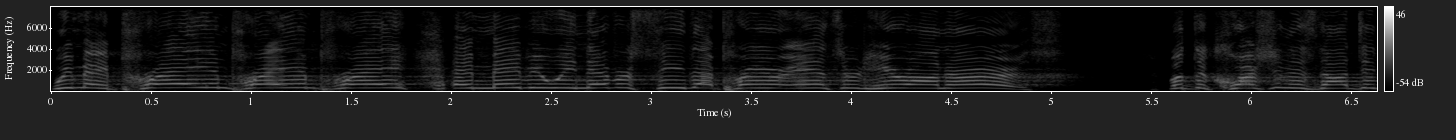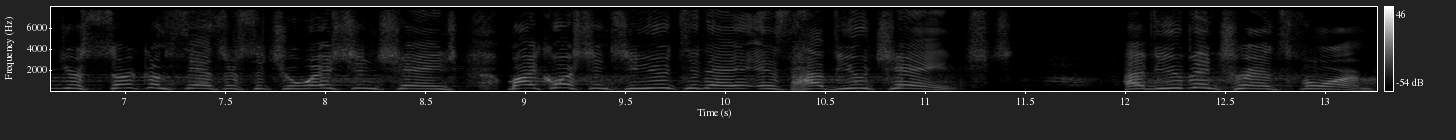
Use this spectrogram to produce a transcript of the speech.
We may pray and pray and pray, and maybe we never see that prayer answered here on earth. But the question is not, did your circumstance or situation change? My question to you today is, have you changed? Have you been transformed?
